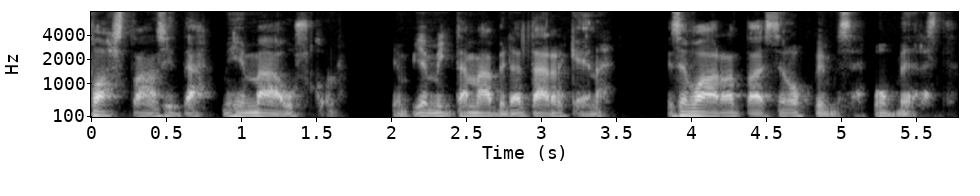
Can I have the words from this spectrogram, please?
vastaan sitä, mihin mä uskon ja, ja mitä mä pidän tärkeänä ja se vaarantaisi sen oppimisen mun mielestä.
